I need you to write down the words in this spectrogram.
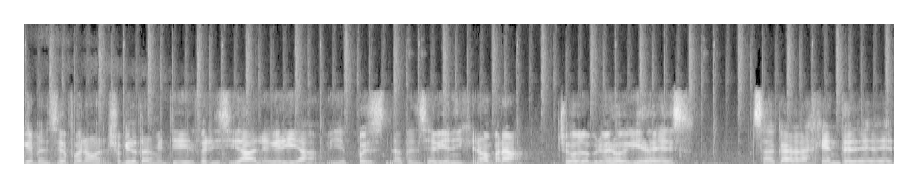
Que pensé fue, no, yo quiero transmitir felicidad, alegría. Y después la pensé bien y dije, no, pará, yo lo primero que quiero es sacar a la gente de,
